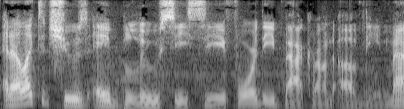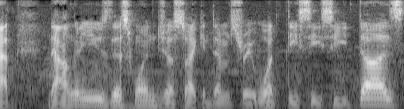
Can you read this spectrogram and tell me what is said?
And I like to choose a blue CC for the background of the map. Now, I'm going to use this one just so I can demonstrate what the CC does.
